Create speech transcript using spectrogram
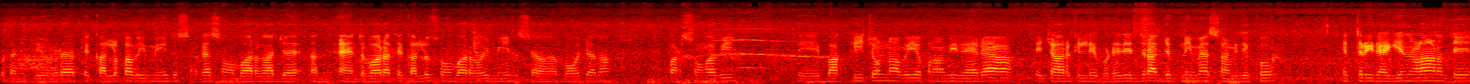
ਪਤਾ ਨਹੀਂ ਕੀ ਹੋ ਰਿਹਾ ਤੇ ਕੱਲ ਕਾ ਵੀ ਮੀਂਹ ਦੱਸਿਆ ਗਿਆ ਸੋਮਵਾਰ ਦਾ ਅੱਜ ਐਤਵਾਰ ਅਤੇ ਤੇ ਕੱਲ ਸੋਮਵਾਰ ਦਾ ਵੀ ਮੀਂਹ ਦੱਸਿਆ ਹੋਇਆ ਬਹੁਤ ਜ਼ਿਆਦਾ ਤੇ ਪਰਸੋਂ ਦਾ ਵੀ ਤੇ ਬਾਕੀ ਝੋਨਾ ਵੀ ਆਪਣਾ ਵੀ ਰਹਿ ਰਿਹਾ ਤੇ 4 ਕਿੱਲੇ ਬੜੇ ਤੇ ਇੱਧਰ ਅੱਜ ਆਪਣੀ ਮੈਸਾਂ ਵੀ ਦੇਖੋ, ਇੱਤਰੀ ਰਹਿ ਗਈਆਂ ਨਲਾਣ ਤੇ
